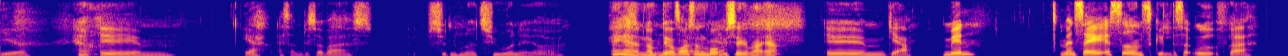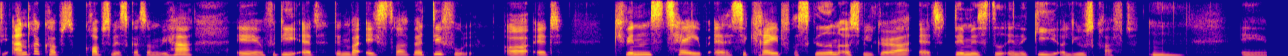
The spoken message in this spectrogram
Yeah. Ja. Øhm, ja, altså om det så var s- 1720'erne og Ja, ja. Nå, det var bare sådan, hvor Ja. vi cirka var, ja. Øhm, ja, men man sagde, at sæden skilte sig ud fra de andre krops, kropsvæsker, som vi har, øh, fordi at den var ekstra værdifuld, og at kvindens tab af sekret fra skiden også ville gøre, at det mistede energi og livskraft. Mm. Øh,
